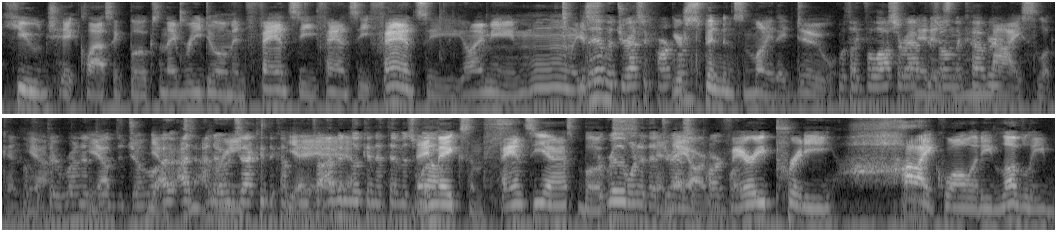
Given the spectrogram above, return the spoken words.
huge hit classic books and they redo them in fancy, fancy, fancy. I mean, mm, Do they have a Jurassic Park you're one spending some money. They do. with like Velociraptors on the cover? nice looking. Look Yeah. like they're running Yeah. through the jungle. Yeah, I, I, I know exactly the company. Yeah, talking- yeah, I've been yeah. looking at them as They well. They make some fancy ass books. I really wanted that Jurassic they are Park one. very pretty, high quality, lovely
